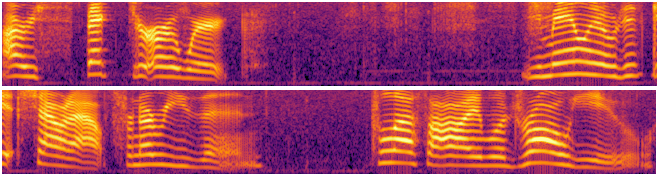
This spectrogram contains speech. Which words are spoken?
I respect your artwork. You mainly will just get shout outs for no reason. Plus, I will draw you.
